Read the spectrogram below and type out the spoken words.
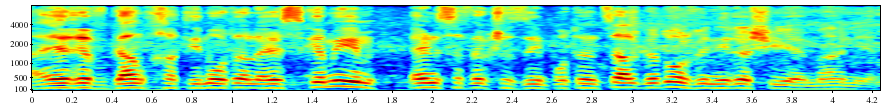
הערב גם חתימות על ההסכמים, אין ספק שזה עם פוטנציאל גדול ונראה שיהיה מעניין.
